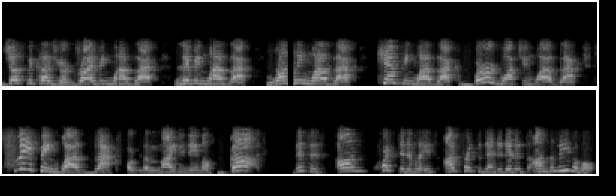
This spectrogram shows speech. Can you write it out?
just because you're driving while black, living while black, running while black, camping while black, bird watching while black, sleeping while black for the mighty name of God. This is unquestionable, it's unprecedented, and it's unbelievable.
